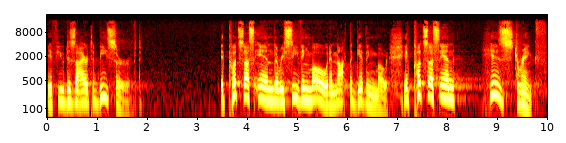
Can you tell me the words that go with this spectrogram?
if you desire to be served. It puts us in the receiving mode and not the giving mode. It puts us in His strength,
